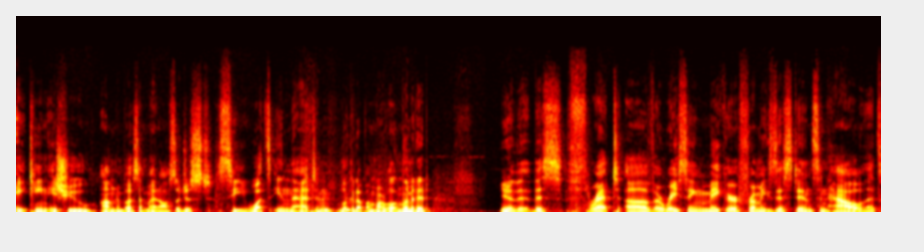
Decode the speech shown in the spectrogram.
18 issue omnibus. I might also just see what's in that and look it up on Marvel Unlimited. You know, the, this threat of erasing Maker from existence and how that's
